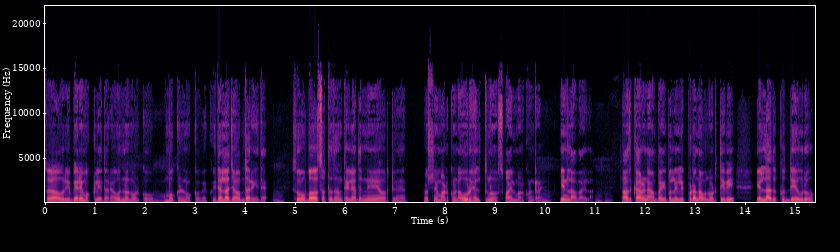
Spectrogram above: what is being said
ಸೊ ಅವ್ರಿಗೆ ಬೇರೆ ಮಕ್ಕಳಿದ್ದಾರೆ ಅವ್ರನ್ನ ನೋಡ್ಕೋ ಮೊಮ್ಮಕ್ಕಳು ನೋಡ್ಕೋಬೇಕು. ಇದೆಲ್ಲ ಜವಾಬ್ದಾರಿ ಇದೆ. ಸೊ ಒಬ್ಬ ಸತ್ತದ ಅಂತೇಳಿ ಅದನ್ನೇ ಅವ್ರ ಯೋಚನೆ ಮಾಡ್ಕೊಂಡು ಅವ್ರ ಹೆಲ್ತ್ನು ಸ್ಪಾಯ್ಲ್ ಮಾಡ್ಕೊಂಡ್ರೆ ಏನು ಲಾಭ ಇಲ್ಲ. ಸೊ ಆದ ಕಾರಣ ಬೈಬಲಲ್ಲಿ ಕೂಡ ನಾವು ನೋಡ್ತೀವಿ ಎಲ್ಲದಕ್ಕೂ ದೇವರು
